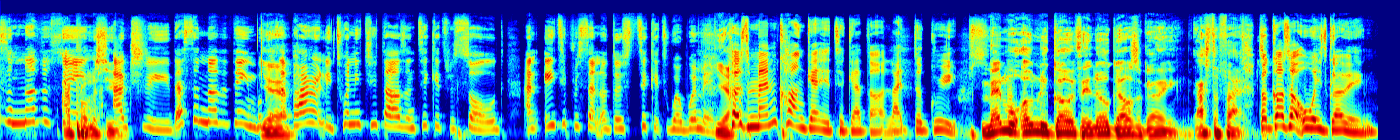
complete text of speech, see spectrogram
is another thing. I promise you. Actually, that's another thing because Yeah. apparently 22,000 tickets were sold and 80% of those tickets were women. Yeah. Because men can't get it together, like the groups. Men will only go if they know girls are going. That's the fact. But girls are always going.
